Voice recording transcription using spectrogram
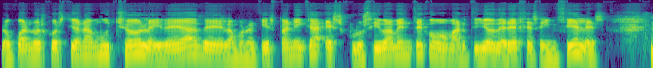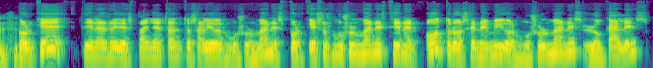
lo cual nos cuestiona mucho la idea de la monarquía hispánica exclusivamente como martillo de herejes e infieles. ¿Por qué tiene el rey de España tantos aliados musulmanes? Porque esos musulmanes tienen otros enemigos musulmanes locales,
